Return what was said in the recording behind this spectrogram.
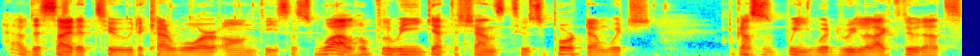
have decided to declare war on these as well. Hopefully, we get the chance to support them, which because we would really like to do that.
